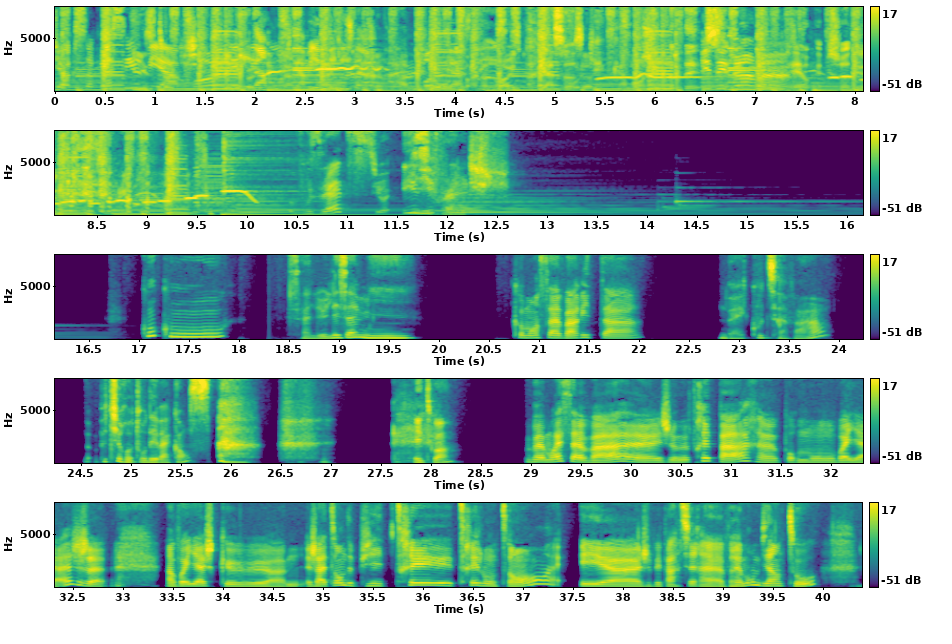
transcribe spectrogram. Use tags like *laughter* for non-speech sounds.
Vous êtes sur Easy French. Coucou. Salut les amis. Comment ça va Rita? Bah écoute, ça va. Petit retour des vacances. *laughs* Et toi? Bah moi ça va, euh, je me prépare euh, pour mon voyage, un voyage que euh, j'attends depuis très très longtemps et je vais partir vraiment bientôt.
